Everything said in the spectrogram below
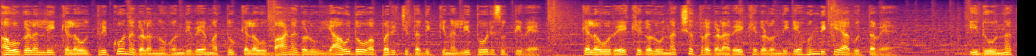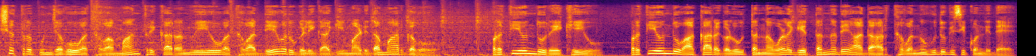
ಅವುಗಳಲ್ಲಿ ಕೆಲವು ತ್ರಿಕೋನಗಳನ್ನು ಹೊಂದಿವೆ ಮತ್ತು ಕೆಲವು ಬಾಣಗಳು ಯಾವುದೋ ಅಪರಿಚಿತ ದಿಕ್ಕಿನಲ್ಲಿ ತೋರಿಸುತ್ತಿವೆ. ಕೆಲವು ರೇಖೆಗಳು ನಕ್ಷತ್ರಗಳ ರೇಖೆಗಳೊಂದಿಗೆ ಹೊಂದಿಕೆಯಾಗುತ್ತವೆ. ಇದು ನಕ್ಷತ್ರಪುಂಜವೋ ಅಥವಾ ಮಾಂತ್ರಿಕ ರನ್ವೆಯೋ ಅಥವಾ ದೇವರುಗಳಿಗಾಗಿ ಮಾಡಿದ ಮಾರ್ಗವೋ. ಪ್ರತಿಯೊಂದು ರೇಖೆಯು, ಪ್ರತಿಯೊಂದು ಆಕಾರಗಳು ತನ್ನ ಒಳಗೆ ತನ್ನದೇ ಆದ ಅರ್ಥವನ್ನು ಹುದುಗಿಸಿಕೊಂಡಿದೆ.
